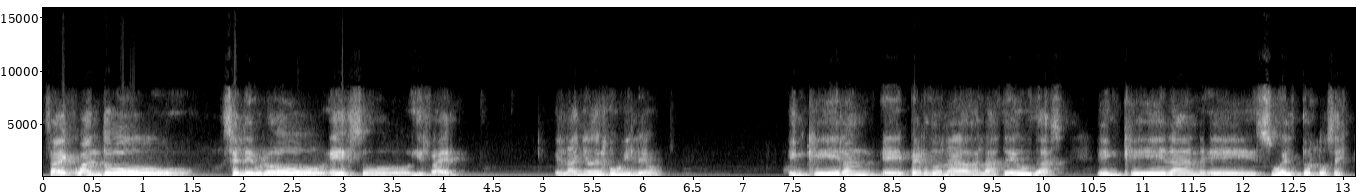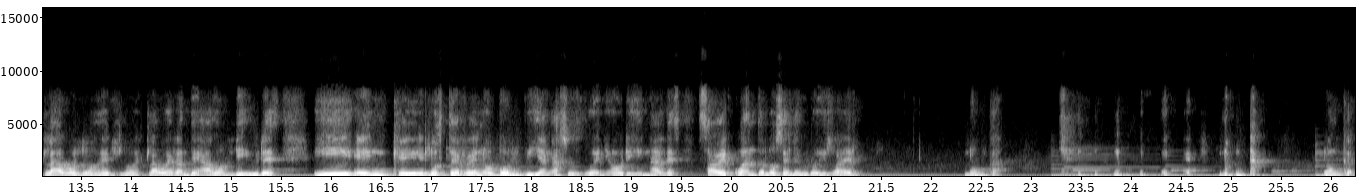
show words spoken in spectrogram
¿Sabe cuándo celebró eso Israel? El año del jubileo, en que eran eh, perdonadas las deudas, en que eran eh, sueltos los esclavos, los, los esclavos eran dejados libres y en que los terrenos volvían a sus dueños originales. ¿Sabe cuándo lo celebró Israel? Nunca. nunca. Nunca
